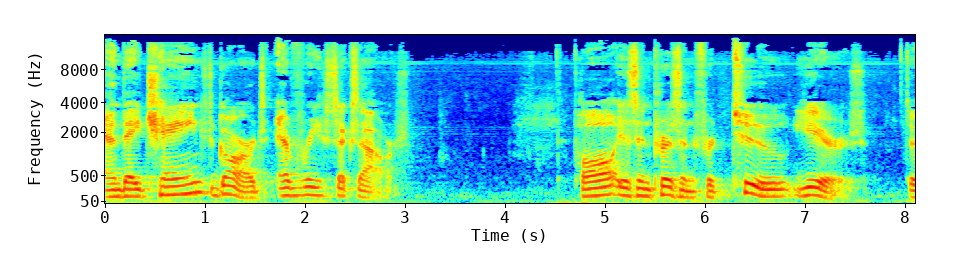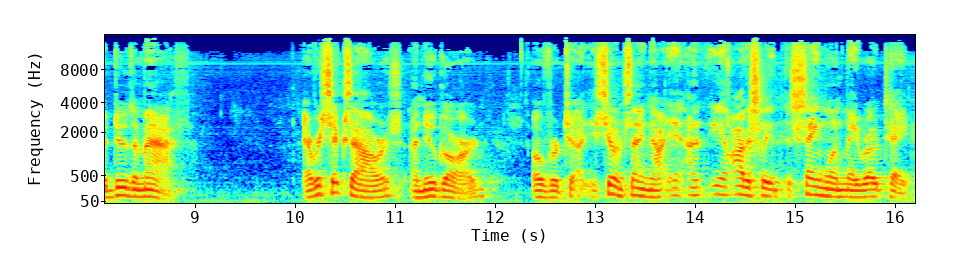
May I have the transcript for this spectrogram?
And they changed guards every six hours. Paul is in prison for two years. So do the math. Every six hours, a new guard over to. You see what I'm saying now? You know, obviously the same one may rotate,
